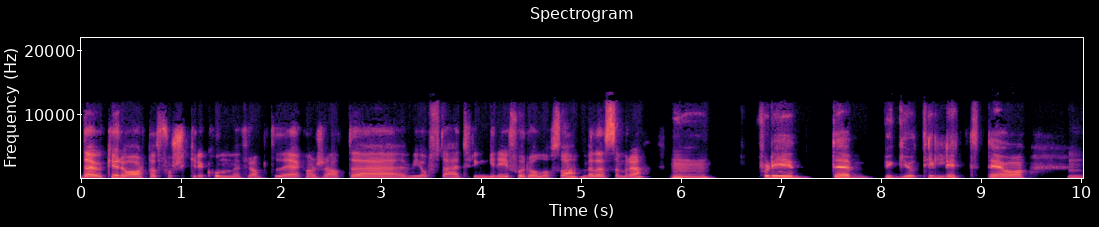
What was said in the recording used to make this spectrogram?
det er jo ikke rart at forskere kommer fram til det, kanskje, at uh, vi ofte er tryggere i forhold også, BDSM-ere. Mm. Fordi det bygger jo tillit, det å mm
